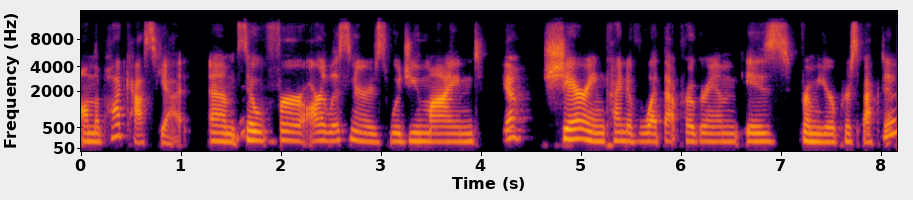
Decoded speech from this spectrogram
on the podcast yet. Um, so for our listeners, would you mind Yeah. sharing kind of what that program is from your perspective?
